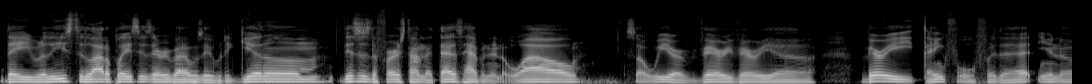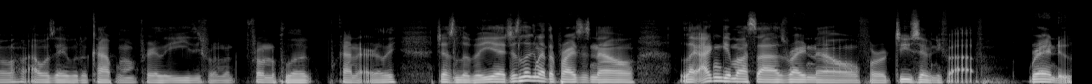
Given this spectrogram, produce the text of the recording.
They released a lot of places. Everybody was able to get them. This is the first time that that's happened in a while, so we are very, very, uh, very thankful for that. You know, I was able to cop them fairly easy from from the plug, kind of early, just a little bit. Yeah, just looking at the prices now, like I can get my size right now for two seventy five, brand new,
